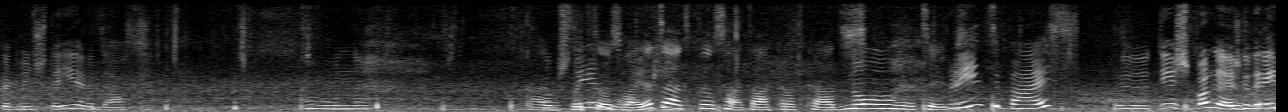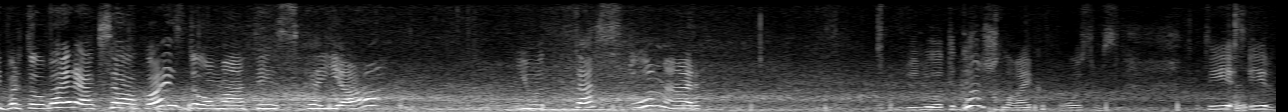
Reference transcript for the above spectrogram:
kad viņš te ieradās. Un, Kā jums liktos, vajadzētu pilsētā kaut kādas nu, liecības? Principā es tieši pagājušajā gadā arī par to vairāk sāku aizdomāties, ka jā, jo tas tomēr bija ļoti garš laika posms tie ir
